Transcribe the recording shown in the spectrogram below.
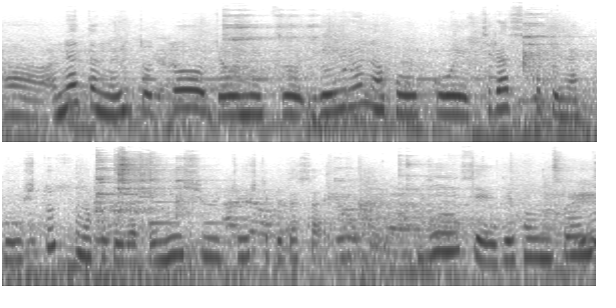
あああなたの意図と情熱をいろいろな方向へ散らすことなく一つのことだけに集中してください。人生で本当に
